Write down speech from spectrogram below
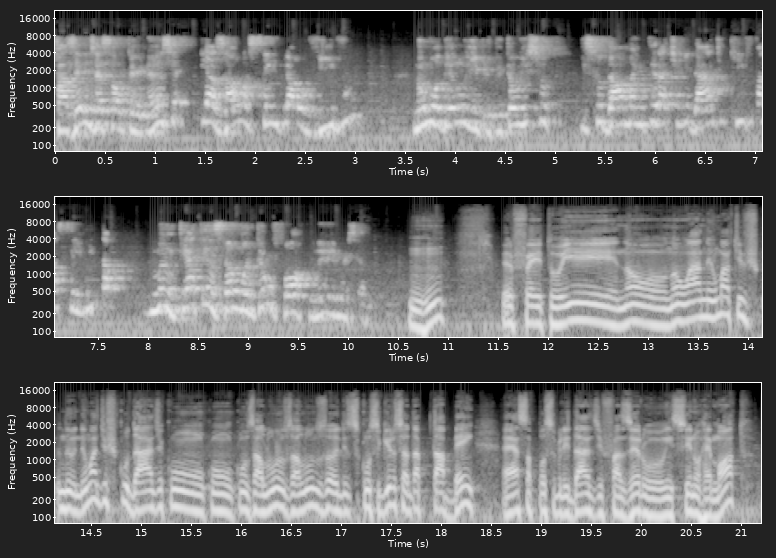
fazemos essa alternância e as aulas sempre ao vivo no modelo híbrido. Então, isso, isso dá uma interatividade que facilita manter a atenção, manter o foco, né, Marcelo? Uhum. Perfeito. E não, não há nenhuma, nenhuma dificuldade com, com, com os alunos. Os alunos eles conseguiram se adaptar bem a essa possibilidade de fazer o ensino remoto?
